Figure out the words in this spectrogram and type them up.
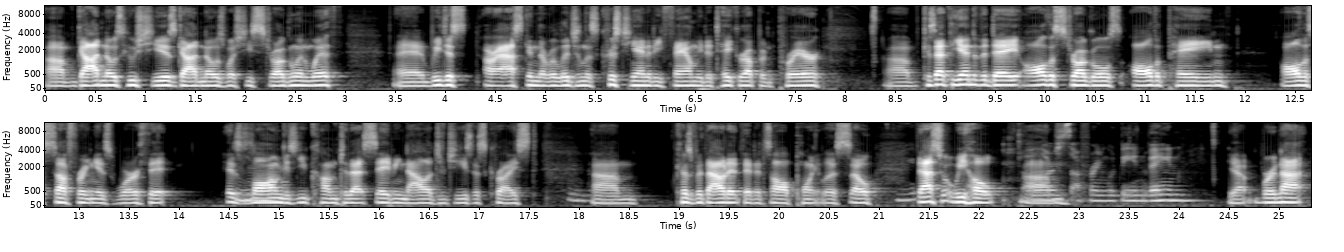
Um, God knows who she is, God knows what she's struggling with. And we just are asking the religionless Christianity family to take her up in prayer. Because um, at the end of the day, all the struggles, all the pain, all the suffering is worth it as mm-hmm. long as you come to that saving knowledge of Jesus Christ. Because mm-hmm. um, without it, then it's all pointless. So right. that's what we hope. All um, our suffering would be in vain. Yeah, we're not.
